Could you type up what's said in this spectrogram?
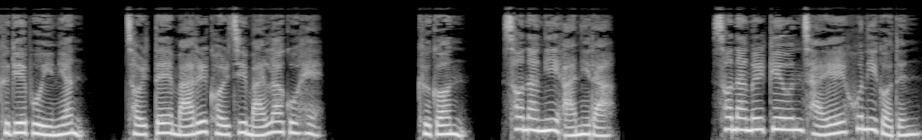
그게 보이면 절대 말을 걸지 말라고 해. 그건 선왕이 아니라 선왕을 깨운 자의 혼이거든.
